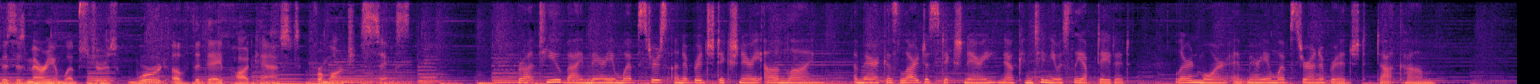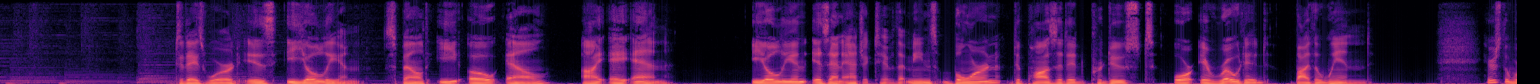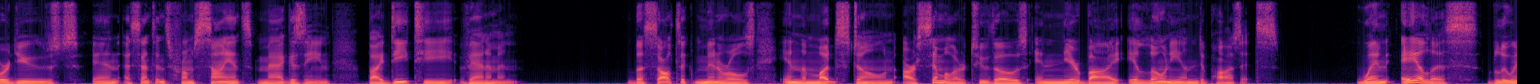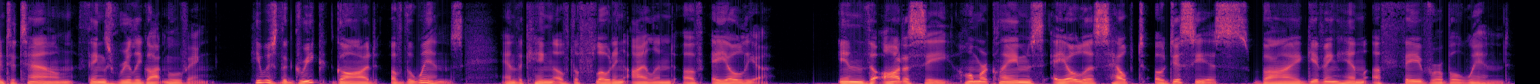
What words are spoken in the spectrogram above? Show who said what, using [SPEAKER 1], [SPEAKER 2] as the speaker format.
[SPEAKER 1] This is Merriam Webster's Word of the Day podcast for March 6th.
[SPEAKER 2] Brought to you by Merriam Webster's Unabridged Dictionary Online, America's largest dictionary, now continuously updated. Learn more at merriam-websterunabridged.com.
[SPEAKER 1] Today's word is eolian, spelled E O L I A N. Eolian is an adjective that means born, deposited, produced, or eroded by the wind. Here's the word used in a sentence from Science magazine by D.T. Vaniman. Basaltic minerals in the mudstone are similar to those in nearby eolian deposits. When Aeolus blew into town, things really got moving. He was the Greek god of the winds and the king of the floating island of Aeolia. In the Odyssey, Homer claims Aeolus helped Odysseus by giving him a favorable wind.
